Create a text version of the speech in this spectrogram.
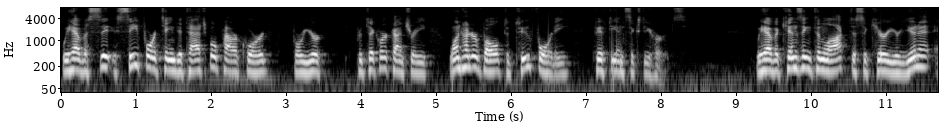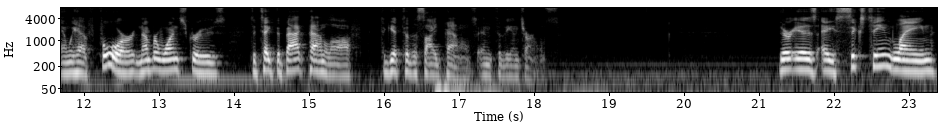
we have a C 14 detachable power cord for your particular country, 100 volt to 240, 50 and 60 hertz. We have a Kensington lock to secure your unit, and we have four number one screws to take the back panel off to get to the side panels and to the internals. There is a 16 lane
